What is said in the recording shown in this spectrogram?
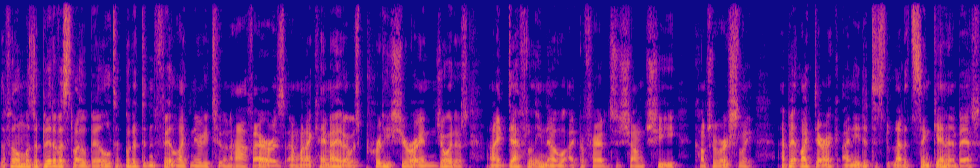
The film was a bit of a slow build, but it didn't feel like nearly two and a half hours, and when I came out I was pretty sure I enjoyed it, and I definitely know I preferred it to Shang-Chi, controversially. A bit like Derek, I needed to let it sink in a bit,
